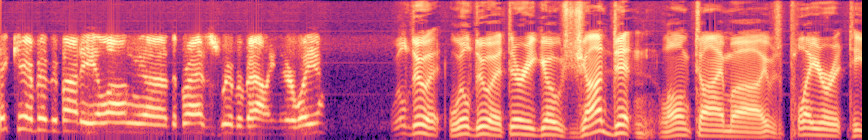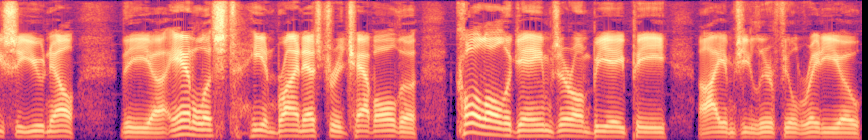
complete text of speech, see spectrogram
take care of everybody along uh, the Brazos River Valley there, will you? We'll do it. We'll do it. There he goes. John Denton, long time. Uh, he was a player at TCU. Now the uh, analyst. He and Brian Estridge have all the call all the games. They're on BAP, IMG Learfield Radio,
